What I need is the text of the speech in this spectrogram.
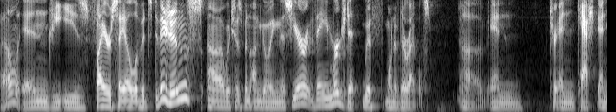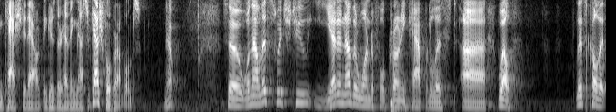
Well, in GE's fire sale of its divisions, uh, which has been ongoing this year, they merged it with one of their rivals, uh, and and cashed and cashed it out because they're having massive cash flow problems. Yep. So, well, now let's switch to yet another wonderful crony capitalist. Uh, well, let's call it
